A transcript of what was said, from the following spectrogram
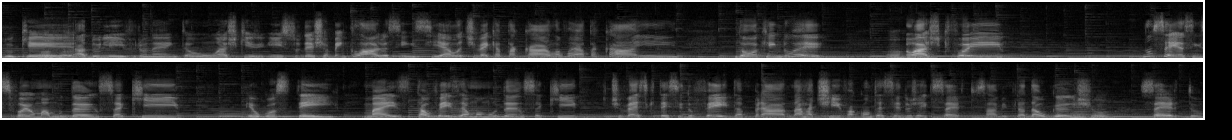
do que Uhum. a do livro, né? Então acho que isso deixa bem claro, assim, se ela tiver que atacar, ela vai atacar e doa quem doer. Uhum. Eu acho que foi. Não sei, assim, se foi uma mudança que eu gostei. Mas talvez é uma mudança que tivesse que ter sido feita pra narrativa acontecer do jeito certo, sabe? Pra dar o gancho Uhum. certo.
